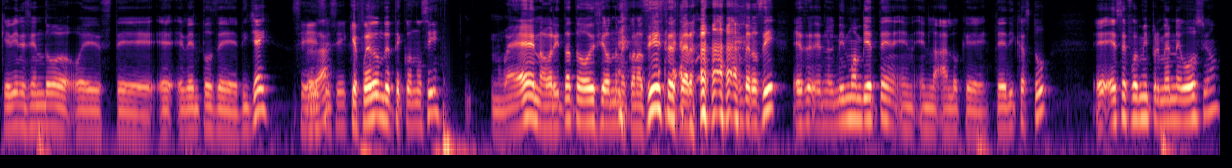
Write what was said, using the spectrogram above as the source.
que viene siendo este e, eventos de DJ. Sí, sí, sí, que fue donde te conocí. Bueno, ahorita te voy a decir dónde me conociste, pero, pero sí, es en el mismo ambiente en, en a lo que te dedicas tú. E, ese fue mi primer negocio.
